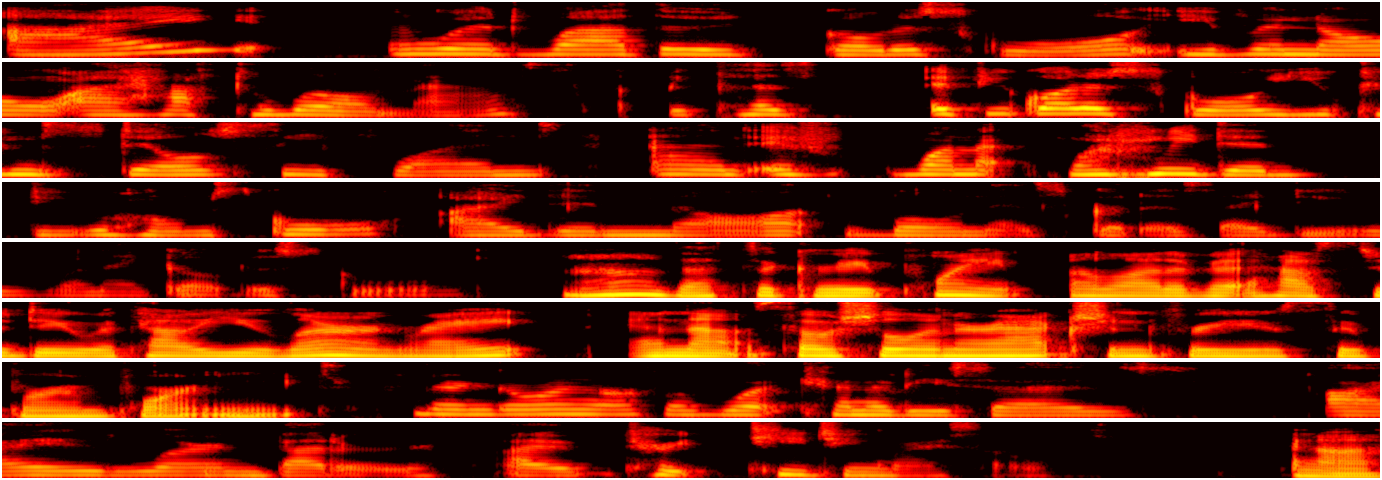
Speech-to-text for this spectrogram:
I would rather go to school even though I have to wear a mask because if you go to school you can still see friends and if when when we did do homeschool I did not learn as good as I do when I go to school. Oh, that's a great point. A lot of it has to do with how you learn, right? And that social interaction for you is super important. Then going off of what Kennedy says, I learn better. I'm t- teaching myself. Yeah,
